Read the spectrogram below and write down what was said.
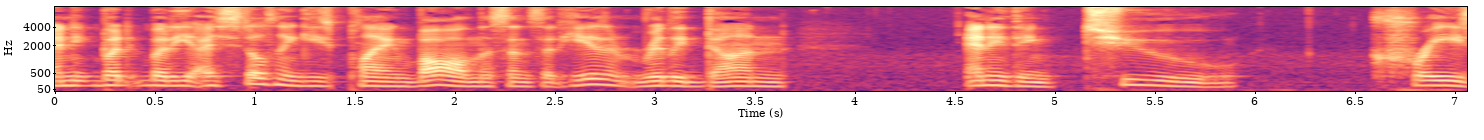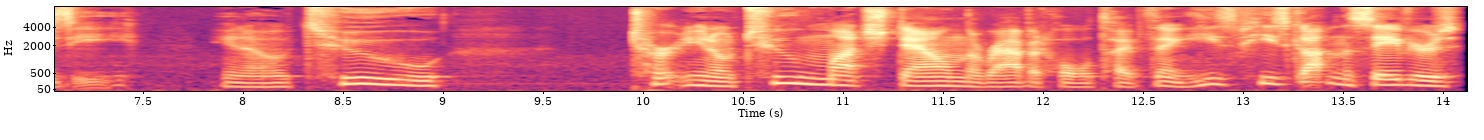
and he, but but he, I still think he's playing ball in the sense that he hasn't really done anything too crazy, you know, too tur- you know, too much down the rabbit hole type thing. He's he's gotten the saviors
